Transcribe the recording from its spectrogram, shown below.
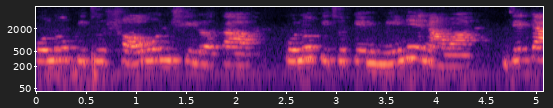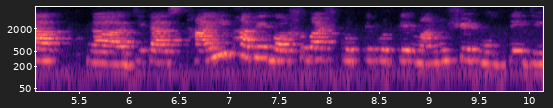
কোনো কিছু সহনশীলতা, কোনো কিছুকে মেনে নেওয়া, যেটা যেটা স্থায়ীভাবে বসবাস করতে করতে মানুষের মধ্যে যে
